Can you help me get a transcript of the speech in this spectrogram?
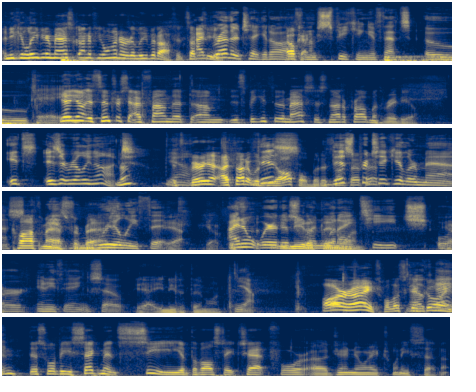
And you can leave your mask on if you want, or leave it off. It's up I'd to you. rather take it off Okay. when I'm speaking, if that's okay. Yeah, you know, it's interesting. I found that um, speaking through the mask is not a problem with radio. It's is it really not? No, Yeah. it's very. I thought it would this, be awful, but it's this not that bad. particular mask Cloth masks is are bad. really thick. Yeah, yeah. I don't wear this one when I teach or anything. So Yeah, you need a thin one. yeah. All right, well, let's get Okay. going. This will be segment C of the Vol State Chat for uh, January 27th.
